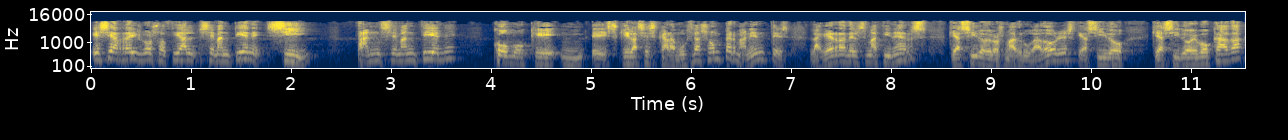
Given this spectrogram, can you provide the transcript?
¿Ese arraigo social se mantiene? Sí, tan se mantiene como que mm, es que las escaramuzas son permanentes. La guerra dels matiners, que ha sido de los madrugadores, que ha sido, que ha sido evocada,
